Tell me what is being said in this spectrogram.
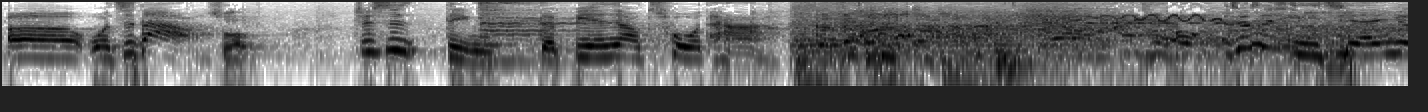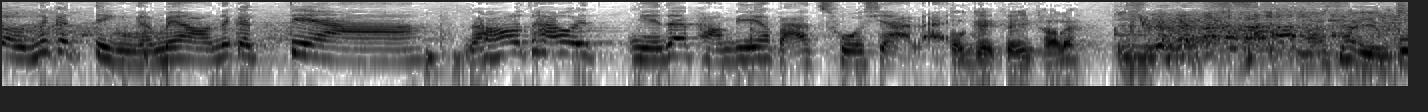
呃，我知道，说，就是顶的边要戳它，就是以前有那个顶有没有那个垫啊，然后它会粘在旁边，要把它戳下来。OK，可以，好来继续。这样也不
